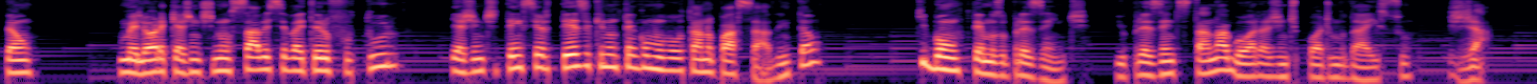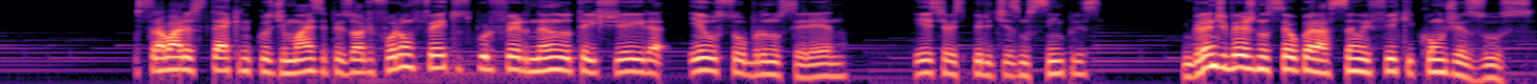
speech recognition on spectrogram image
Então, o melhor é que a gente não sabe se vai ter o futuro e a gente tem certeza que não tem como voltar no passado. Então, que bom que temos o presente. E o presente está no agora, a gente pode mudar isso já. Os trabalhos técnicos de mais episódio foram feitos por Fernando Teixeira. Eu sou Bruno Sereno. Este é o Espiritismo Simples. Um grande beijo no seu coração e fique com Jesus.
